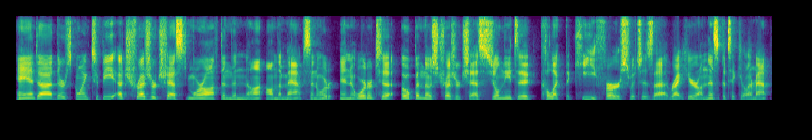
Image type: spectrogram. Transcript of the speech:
And uh, there's going to be a treasure chest more often than not on the maps. In order, in order to open those treasure chests, you'll need to collect the key first, which is uh, right here on this particular map.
